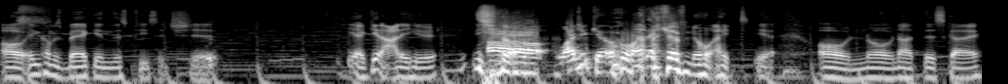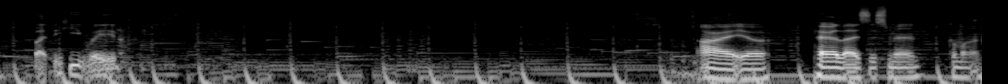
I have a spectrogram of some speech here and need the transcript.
Oh, in comes back in this piece of shit. Yeah, get out of here. Uh, why'd you kill? Why'd I I have no idea. Oh no, not this guy. But the heat wave. Alright, yo. Paralyze this man. Come on.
